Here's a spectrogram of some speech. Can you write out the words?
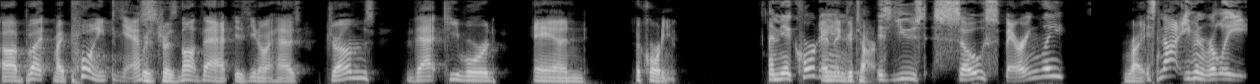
uh, but my point, Yes. which was not that, is, you know, it has drums, that keyboard, and accordion. And the accordion And then guitar. is used so sparingly, Right. it's not even really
